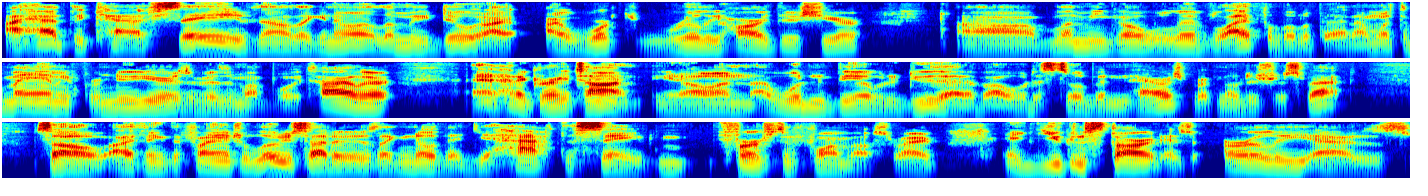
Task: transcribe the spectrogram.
I had the cash saved. And I was like, you know what? Let me do it. I, I worked really hard this year. Uh, let me go live life a little bit. I went to Miami for New Year's to visit my boy Tyler and had a great time, you know, and I wouldn't be able to do that if I would have still been in Harrisburg, no disrespect. So I think the financial literacy side of it is like know that you have to save first and foremost, right? And you can start as early as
